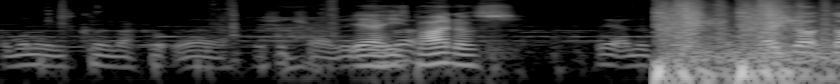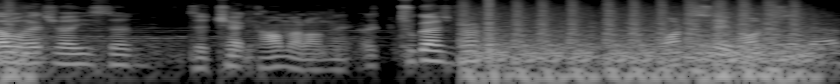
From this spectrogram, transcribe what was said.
And one of them's coming back up there. We should try. Yeah, he's there. behind us. Yeah, and there's Headshot, double headshot, he's dead. To check Tom along there. Uh, two guys in front. One sit once. one dead.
